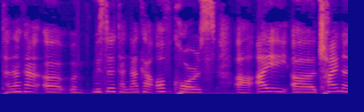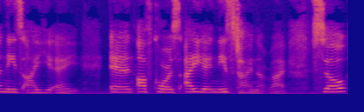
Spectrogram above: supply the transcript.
Tanaka, uh, Mr. Tanaka. Of course, uh, I, uh, China needs IEA, and of course, IEA needs China, right? So,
